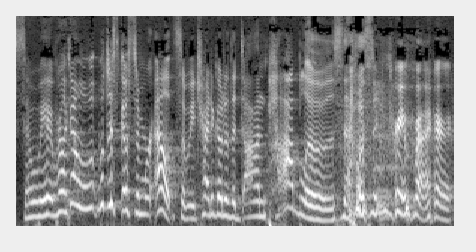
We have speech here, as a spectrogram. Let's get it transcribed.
So we were like, oh, we'll just go somewhere else. So we tried to go to the Don Pablo's that was in Greenbrier.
